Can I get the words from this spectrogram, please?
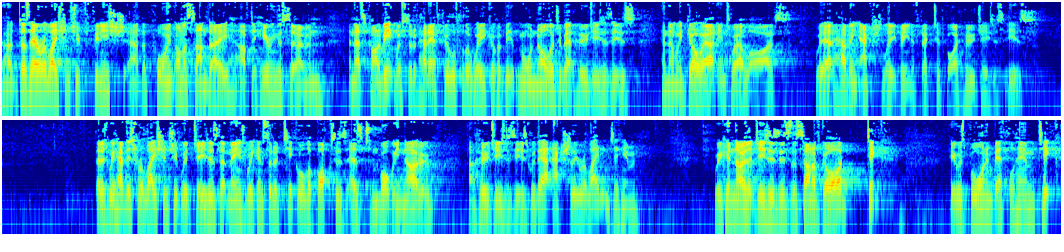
Uh, does our relationship finish at the point on a Sunday after hearing the sermon, and that's kind of it? We've sort of had our fill for the week of a bit more knowledge about who Jesus is, and then we go out into our lives without having actually been affected by who Jesus is. That is, we have this relationship with Jesus that means we can sort of tick all the boxes as to what we know uh, who Jesus is without actually relating to him. We can know that Jesus is the Son of God, tick. He was born in Bethlehem, tick.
